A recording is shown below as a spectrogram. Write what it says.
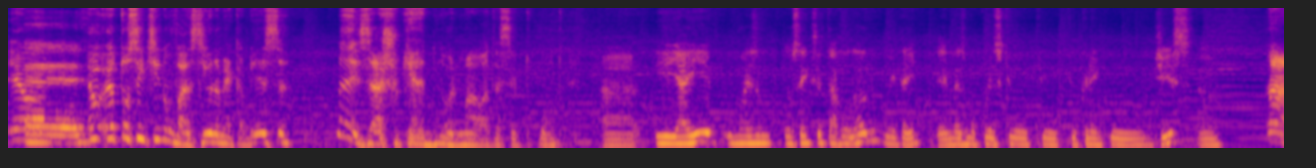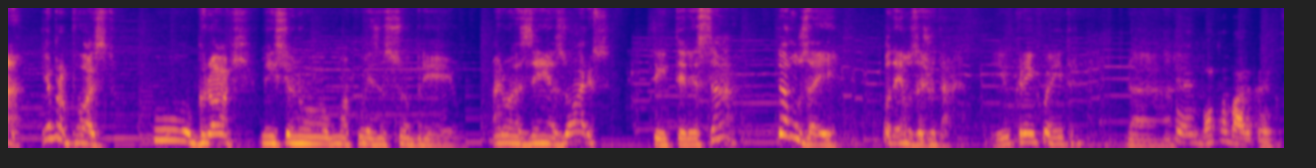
Eu, É, eu, eu tô sentindo um vazio na minha cabeça, mas acho que é normal até certo ponto. Ah, e aí, mais um, eu sei que você tá rolando, aguenta aí. É a mesma coisa que o, que o, que o Crenco diz. Ah, ah, e a propósito, o Grok mencionou alguma coisa sobre armazém Azorius. Se interessar, estamos aí. Podemos ajudar. E o Crenco entra pra. Ok, bom trabalho, Crencos.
